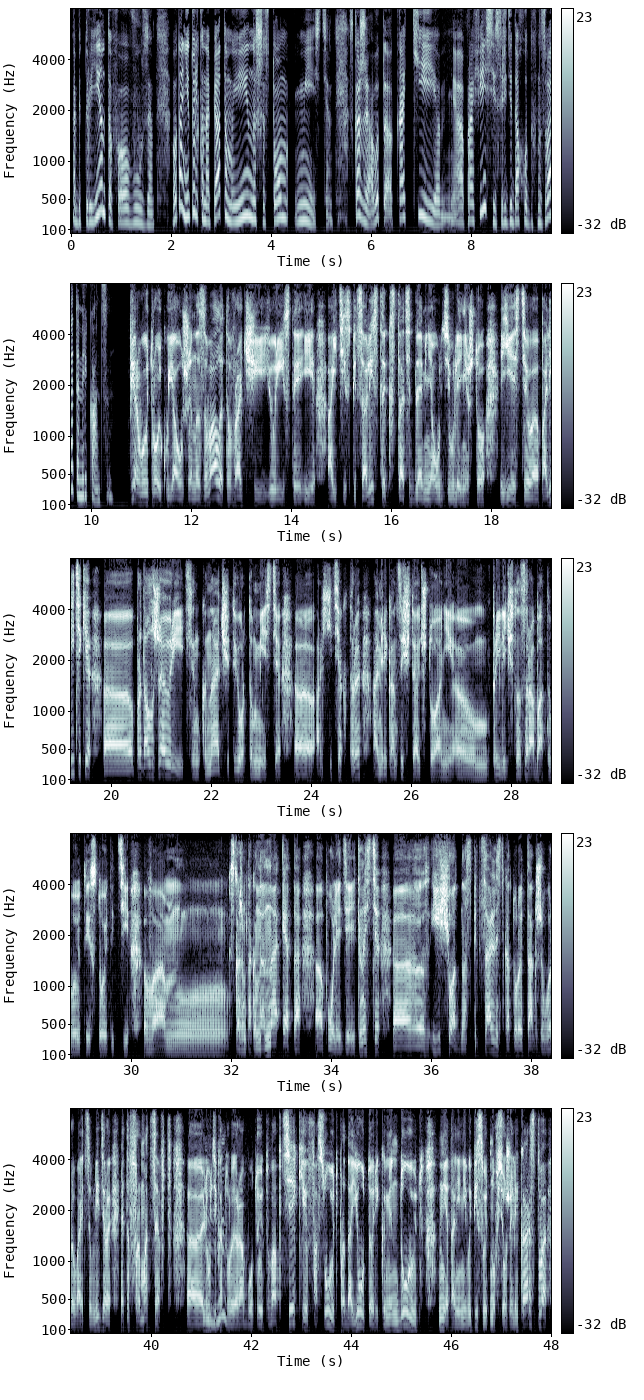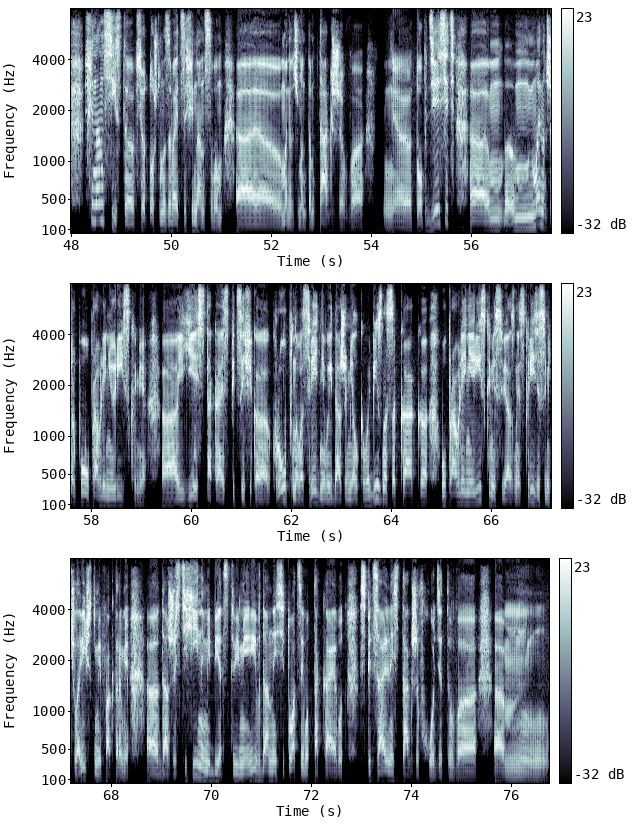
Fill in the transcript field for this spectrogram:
абитуриентов в вузы, вот они только на пятом и на шестом месте. Скажи, а вот какие профессии среди доходных называют американцы? Первую тройку я уже называл. Это врачи, юристы и IT-специалисты. Кстати, для меня удивление, что есть э, политики. Э, продолжаю рейтинг. На четвертом месте э, архитекторы. Американцы считают, что они прилично зарабатывают и стоит идти в, скажем так, на, на это поле деятельности. Еще одна специальность, которая также вырывается в лидеры, это фармацевт. Э, люди, угу. которые работают в аптеке, фасуют, продают, рекомендуют. Нет, они не выписывают, но все же лекарства. Финансист, э, все то, что называется финансовым э, менеджментом, также в топ-10. Э, менеджер по управлению рисками. Э, есть такая специфика крупного, среднего и даже мелкого бизнеса, как управление рисками, связанные с кризисами, человеческими факторами, даже стихийными бедствиями. И в данной ситуации вот такая вот специальность также входит в эм,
